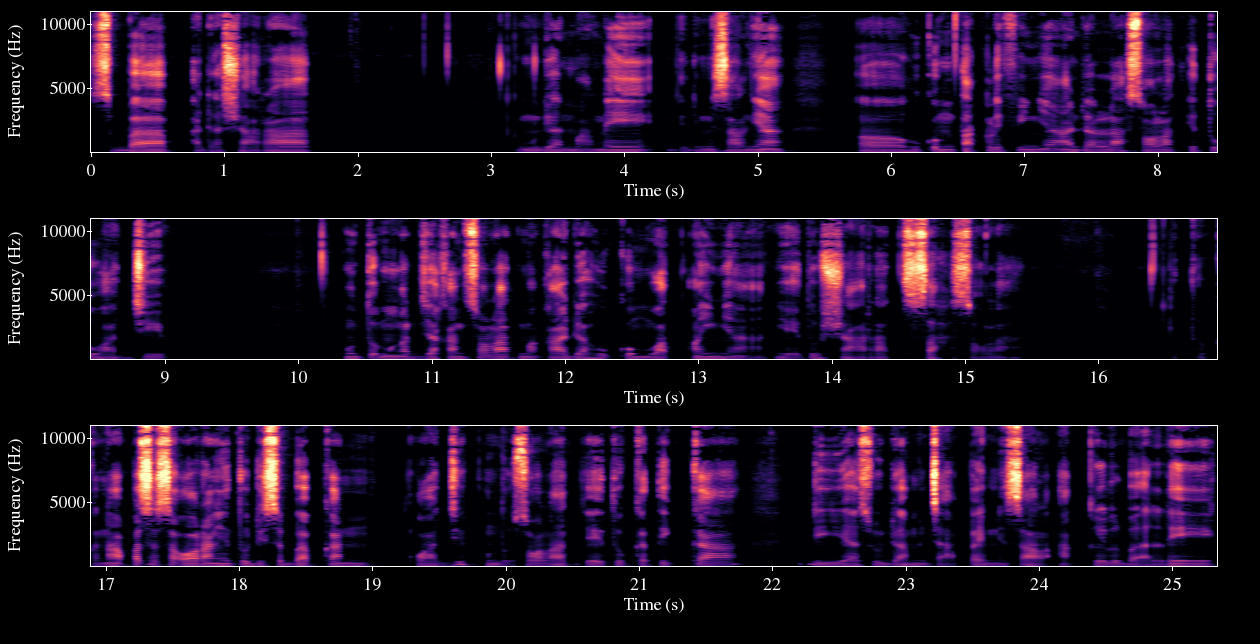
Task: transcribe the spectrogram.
sebab ada syarat kemudian mane jadi misalnya uh, hukum taklifinya adalah sholat itu wajib. Untuk mengerjakan sholat maka ada hukum wat'ainya yaitu syarat sah sholat. Gitu. Kenapa seseorang itu disebabkan wajib untuk sholat? Yaitu ketika dia sudah mencapai misal akil balik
